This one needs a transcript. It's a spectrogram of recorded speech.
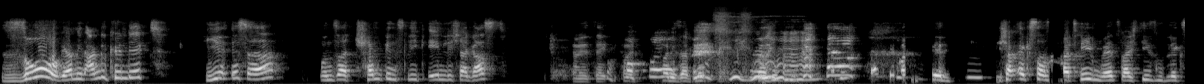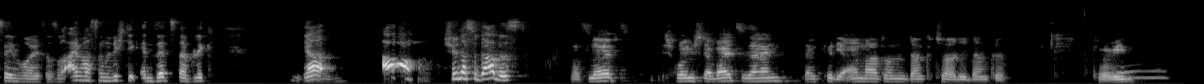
So, wir haben ihn angekündigt. Hier ist er, unser Champions League ähnlicher Gast. dieser Blick. Ich habe extra so übertrieben jetzt, weil ich diesen Blick sehen wollte. So einfach so ein richtig entsetzter Blick. Ja, aber schön, dass du da bist. Was läuft? Ich freue mich dabei zu sein. Danke für die Einladung. Danke, Charlie. Danke. Karim.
